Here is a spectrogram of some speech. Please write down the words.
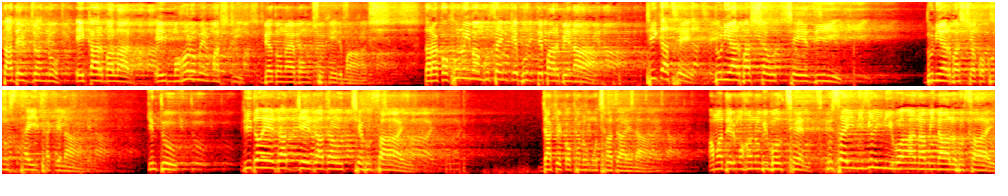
তাদের জন্য এই কারবালার এই মহরমের মাসটি বেদনা এবং সুখের মাস। তারা কখনো ইমাম হুসাইনকে ভুলতে পারবে না। ঠিক আছে, দুনিয়ার বাদশা হচ্ছে এজিদ দুনিয়ার বাদশা কখনো স্থায়ী থাকে না। কিন্তু হৃদয়ের রাজ্যের রাজা হচ্ছে হুসাইন। যাকে কখনো মুছা যায় না। আমাদের মহানবী বলছেন, হুসাইনি মিন্নি ওয়া আনা মিনাল হুসাইন।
